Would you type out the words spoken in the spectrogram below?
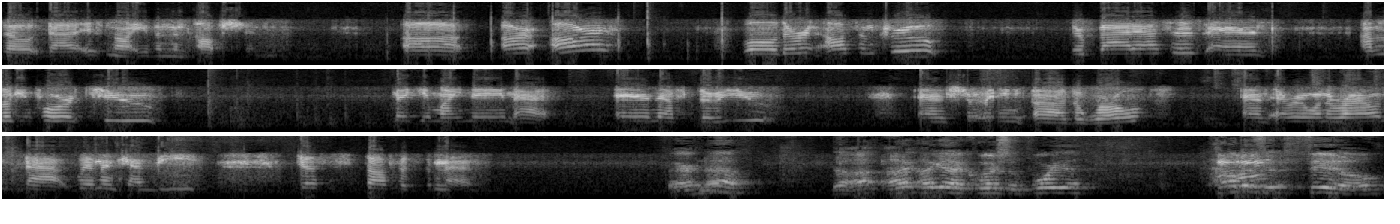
So that is not even an option. Uh, our, our, well, they're an awesome crew. They're badasses, and I'm looking forward to making my name at NFW and showing uh, the world and everyone around that women can be just as tough as the men. Fair enough. Now, I, I, got a question for you. How does it feel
